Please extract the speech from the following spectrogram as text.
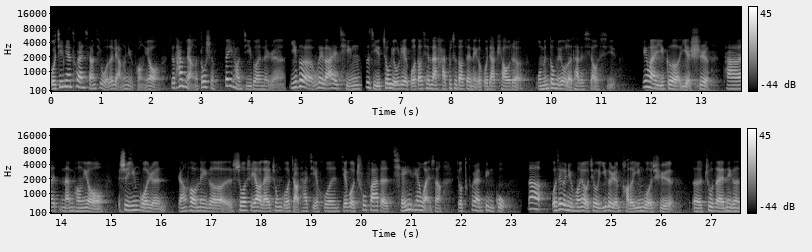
我今天突然想起我的两个女朋友，就她们两个都是非常极端的人。一个为了爱情自己周游列国，到现在还不知道在哪个国家飘着，我们都没有了她的消息。另外一个也是，她男朋友是英国人，然后那个说是要来中国找她结婚，结果出发的前一天晚上就突然病故。那我这个女朋友就一个人跑到英国去。呃，住在那个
